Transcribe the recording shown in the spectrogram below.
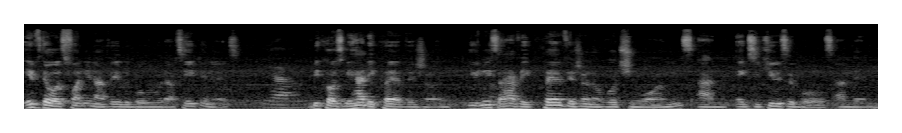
if there was funding available, we would have taken it yeah because we had a clear vision. You need to have a clear vision of what you want and executables, and then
